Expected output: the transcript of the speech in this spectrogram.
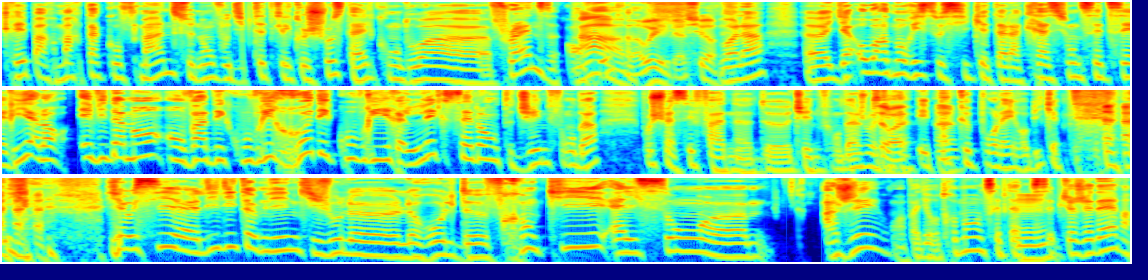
créée par Martha Kaufman. Ce nom vous dit peut-être quelque chose. C'est à elle qu'on doit euh, Friends. entre Ah, autres. bah oui, bien sûr. Voilà. Il y a Howard Morris aussi qui est à la création de cette série. Alors évidemment, on va découvrir, redécouvrir l'excellente Jane Fonda. Moi, je suis assez fan de Jane Fonda, je dois dire, vrai, et pas hein. que pour l'aérobic. Il y a- il y a aussi euh, Lily Tomlin qui joue le, le rôle de Frankie. Elles sont euh, âgées, on va pas dire autrement, c'est peut-être Mhm. septuagénaires.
